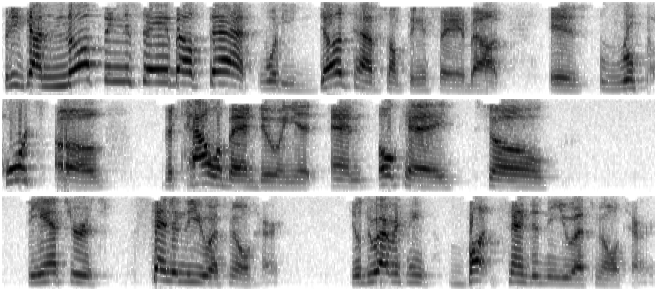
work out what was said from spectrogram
But he's got nothing to say about that. What he does have something to say about is reports of the Taliban doing it. And okay, so the answer is send in the U.S. military. You'll do everything but send in the U.S. military.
